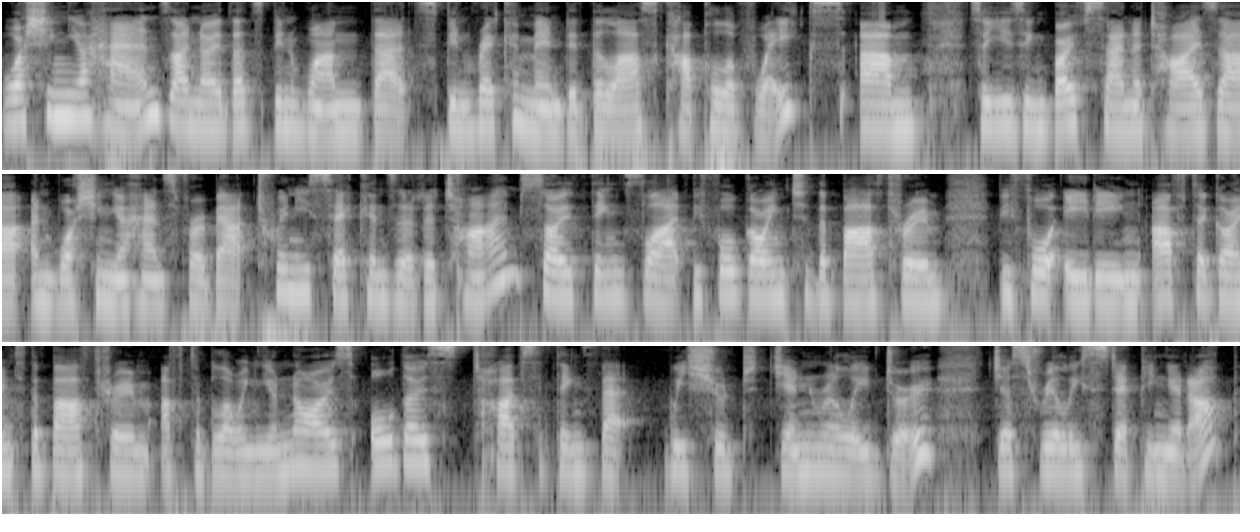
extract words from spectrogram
Washing your hands, I know that's been one that's been recommended the last couple of weeks. Um, so, using both sanitizer and washing your hands for about 20 seconds at a time. So, things like before going to the bathroom, before eating, after going to the bathroom, after blowing your nose, all those types of things that we should generally do, just really stepping it up.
